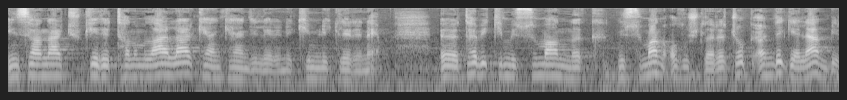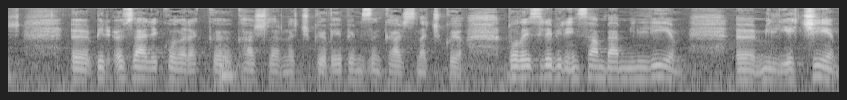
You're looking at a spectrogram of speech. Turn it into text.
insanlar Türkiye'de tanımlarlarken kendilerini, kimliklerini e, tabii ki Müslümanlık, Müslüman oluşları çok önde gelen bir e, bir özellik olarak e, karşılarına çıkıyor ve hepimizin karşısına çıkıyor. Dolayısıyla bir insan ben milliyim, e, milliyetçiyim,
